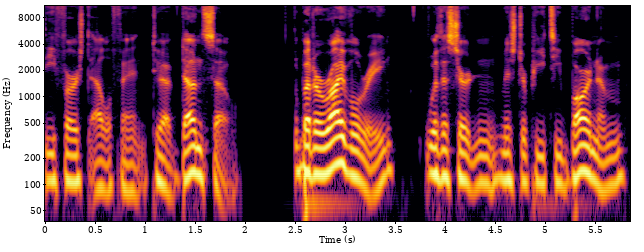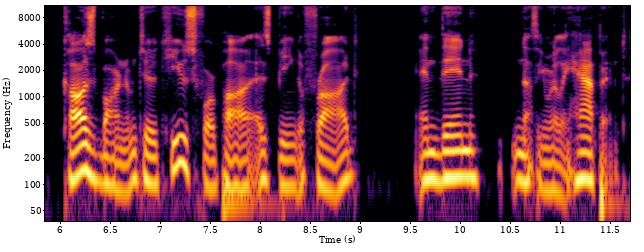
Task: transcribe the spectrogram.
the first elephant to have done so. But a rivalry with a certain Mr. P.T. Barnum caused Barnum to accuse Forepaugh as being a fraud, and then nothing really happened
